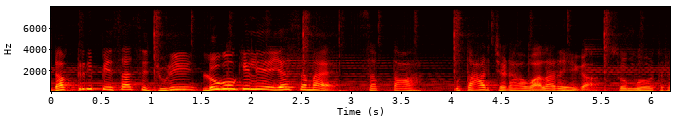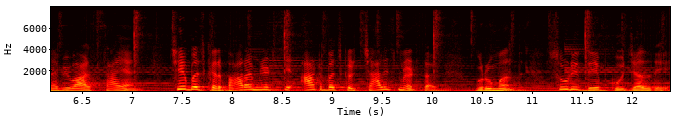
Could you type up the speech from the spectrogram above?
डॉक्टरी पेशा से जुड़े लोगों के लिए यह समय सप्ताह उतार चढ़ाव वाला रहेगा। शुभ मुहूर्त रविवार, सायं, छह बजकर बारह मिनट से आठ बजकर चालीस मिनट तक। गुरुमंत्र सूर्य देव को जल दे।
